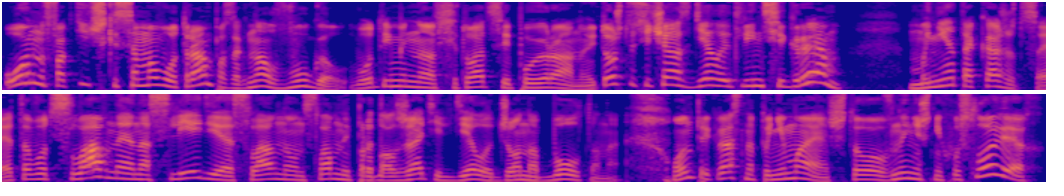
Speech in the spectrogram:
Он фактически самого Трампа загнал в угол, вот именно в ситуации по Ирану. И то, что сейчас делает Линдси Грэм, мне так кажется. Это вот славное наследие, славный, он славный продолжатель дела Джона Болтона. Он прекрасно понимает, что в нынешних условиях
